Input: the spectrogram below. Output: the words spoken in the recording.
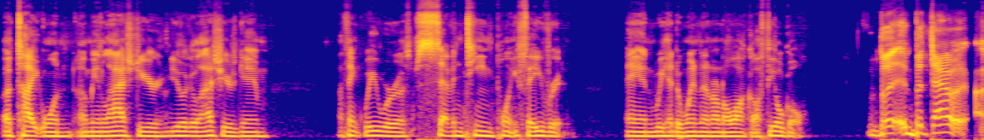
a tight one. I mean, last year you look at last year's game. I think we were a 17 point favorite, and we had to win it on a walk off field goal. But but that uh,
